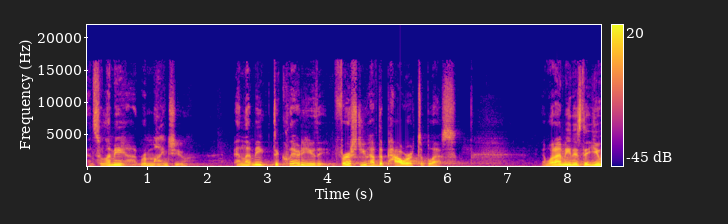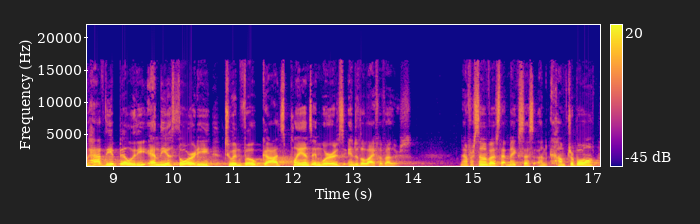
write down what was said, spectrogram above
And so let me remind you and let me declare to you that first, you have the power to bless. And what I mean is that you have the ability and the authority to invoke God's plans and words into the life of others. Now, for some of us, that makes us uncomfortable,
